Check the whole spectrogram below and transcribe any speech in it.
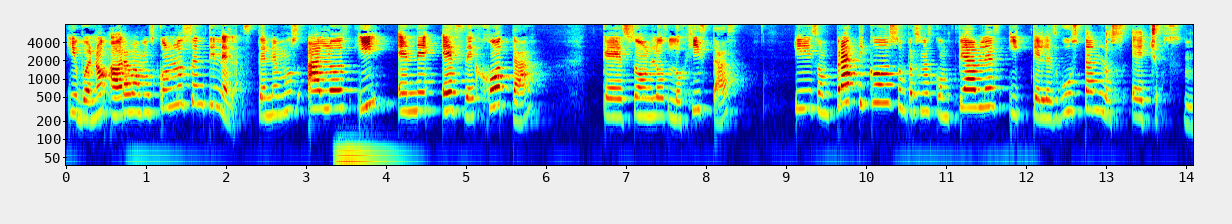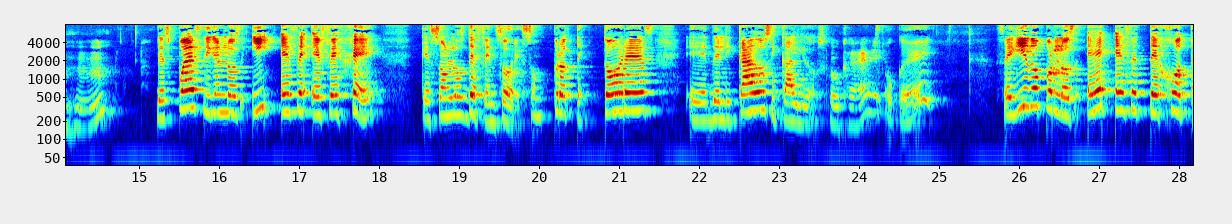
Y bueno, ahora vamos con los centinelas. Tenemos a los INSJ, que son los logistas, y son prácticos, son personas confiables y que les gustan los hechos. Después siguen los ISFG, que son los defensores, son protectores, eh, delicados y cálidos. Ok. Ok. Seguido por los ESTJ,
